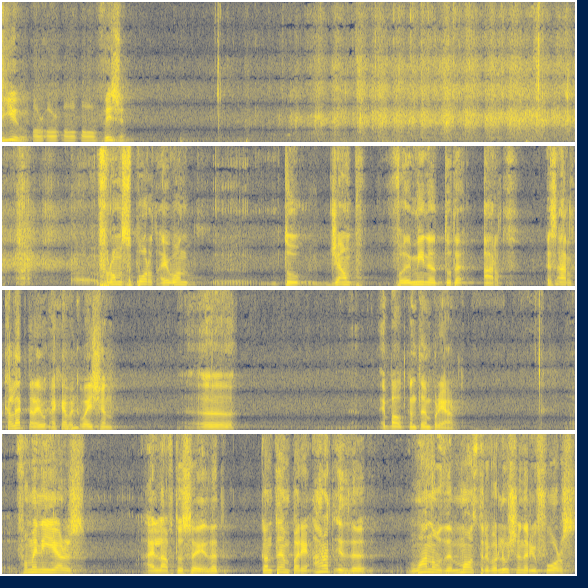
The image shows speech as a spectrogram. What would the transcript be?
view or, or, or, or vision. From sport, I want uh, to jump for a minute to the art. As art collector, I, I have a question uh, about contemporary art. For many years, I love to say that contemporary art is the, one of the most revolutionary force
